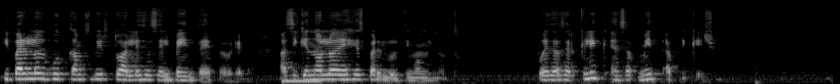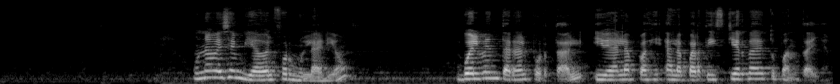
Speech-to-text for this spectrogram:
y para los bootcamps virtuales es el 20 de febrero, así que no lo dejes para el último minuto. Puedes hacer clic en Submit Application. Una vez enviado el formulario, vuelve a entrar al portal y ve a la, a la parte izquierda de tu pantalla,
